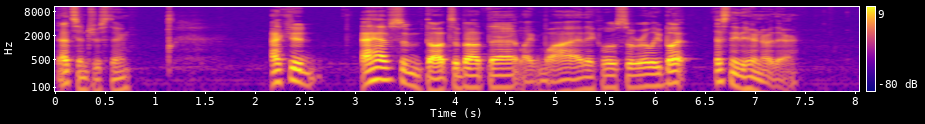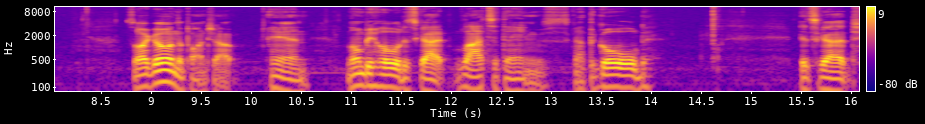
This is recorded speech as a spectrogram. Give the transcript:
that's interesting. I could I have some thoughts about that, like why they close so early, but that's neither here nor there. So I go in the pawn shop and lo and behold, it's got lots of things. It's got the gold. It's got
